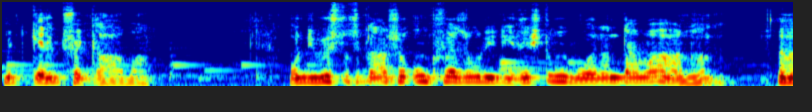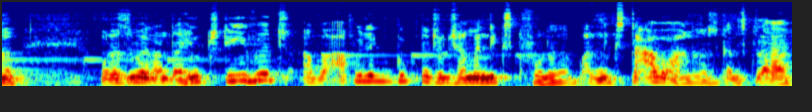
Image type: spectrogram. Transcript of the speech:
mit Geld vergraben. Und die wüsste sogar schon ungefähr so die, die Richtung, wo er dann da war. Ne? und da sind wir dann dahin gestiefelt, aber auch wieder geguckt, natürlich haben wir nichts gefunden, weil nichts da war, ne? das ist ganz klar.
